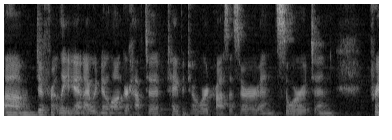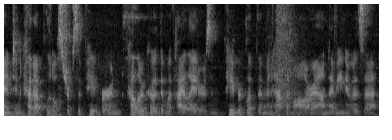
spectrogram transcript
um, differently and I would no longer have to type into a word processor and sort and print and cut up little strips of paper and color code them with highlighters and paperclip them and have them all around. I mean, it was a,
